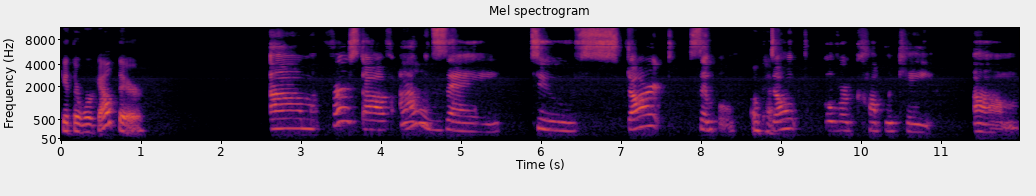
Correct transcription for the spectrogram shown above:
get their work out there? Um, first off, yeah. I would say to start simple. Okay. Don't overcomplicate um,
